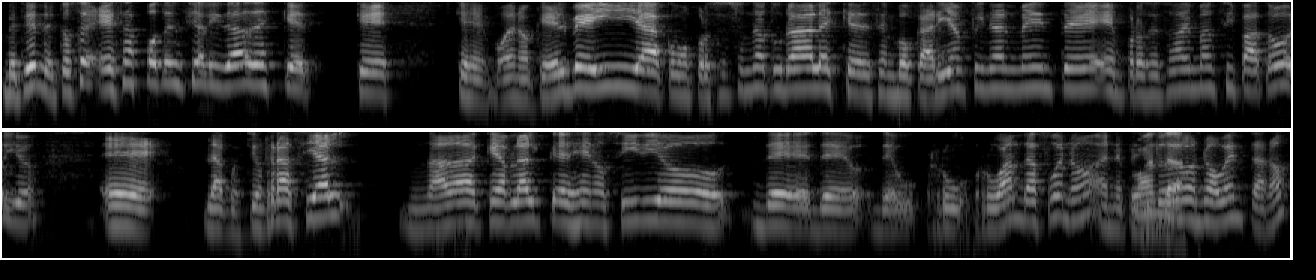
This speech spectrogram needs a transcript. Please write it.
¿Me entiendes? Entonces, esas potencialidades que, bueno, que él veía como procesos naturales que desembocarían finalmente en procesos emancipatorios, eh, la cuestión racial, nada que hablar que el genocidio de, Ruanda fue, ¿no? En el principio de los 90, ¿no?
